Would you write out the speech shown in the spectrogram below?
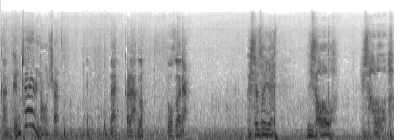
敢跟这儿闹事儿？嘿来，哥俩喝，多喝点儿神三爷，你饶了我，饶了我吧！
